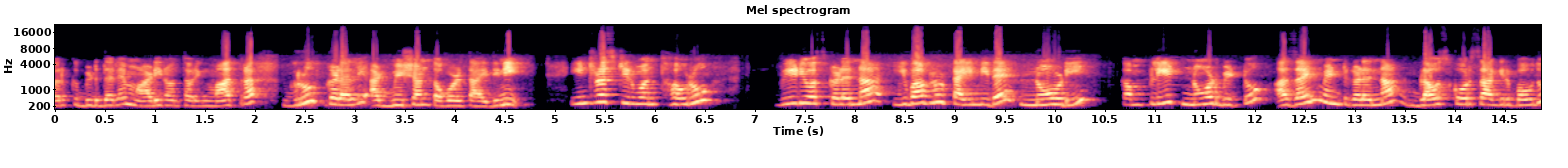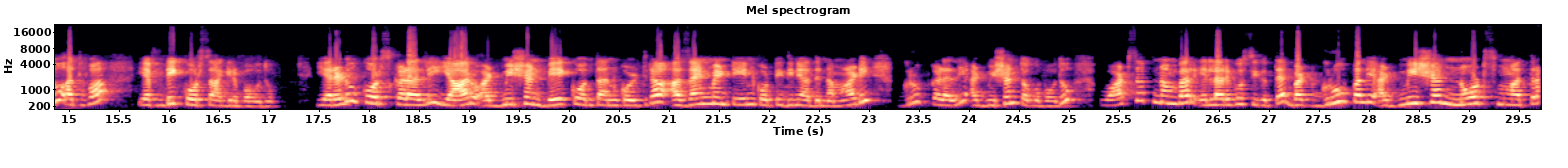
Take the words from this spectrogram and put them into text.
ವರ್ಕ್ ಬಿಡ್ದಲೇ ಮಾಡಿರೋಂಥವ್ರಿಗೆ ಮಾತ್ರ ಗ್ರೂಪ್ಗಳಲ್ಲಿ ಅಡ್ಮಿಷನ್ ತಗೊಳ್ತಾ ಇದ್ದೀನಿ. ಇಂಟ್ರೆಸ್ಟ್ ಇರುವಂಥವರು ವಿಡಿಯೋಸ್ಗಳನ್ನು ಇವಾಗಲೂ ಟೈಮ್ ಇದೆ ನೋಡಿ ಕಂಪ್ಲೀಟ್ ನೋಡಿಬಿಟ್ಟು ಅಸೈನ್ಮೆಂಟ್ಗಳನ್ನು ಬ್ಲೌಸ್ ಕೋರ್ಸ್ ಆಗಿರ್ಬೋದು ಅಥವಾ ಎಫ್ ಡಿ ಕೋರ್ಸ್ ಆಗಿರಬಹುದು. ಎರಡೂ ಕೋರ್ಸ್ಗಳಲ್ಲಿ ಯಾರು ಅಡ್ಮಿಷನ್ ಬೇಕು ಅಂತ ಅಂದ್ಕೊಳ್ತೀರಾ ಅಸೈನ್ಮೆಂಟ್ ಏನು ಕೊಟ್ಟಿದ್ದೀನಿ ಅದನ್ನು ಮಾಡಿ ಗ್ರೂಪ್ಗಳಲ್ಲಿ ಅಡ್ಮಿಷನ್ ತೊಗೋಬೋದು. ವಾಟ್ಸಪ್ ನಂಬರ್ ಎಲ್ಲರಿಗೂ ಸಿಗುತ್ತೆ ಬಟ್ ಗ್ರೂಪಲ್ಲಿ ಅಡ್ಮಿಷನ್ ನೋಟ್ಸ್ ಮಾತ್ರ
